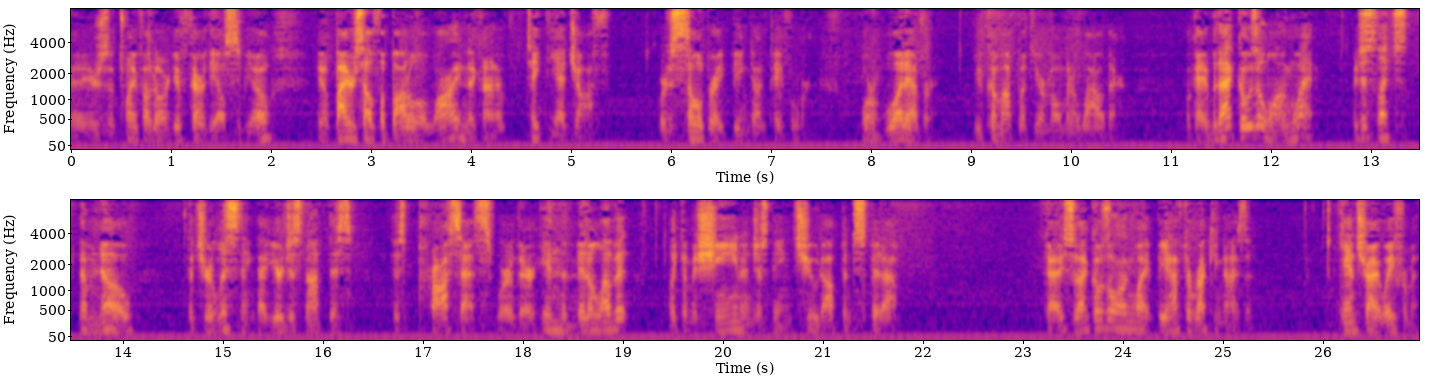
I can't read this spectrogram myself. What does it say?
Uh, here's a $25 gift card at the LCBO. You know, buy yourself a bottle of wine to kind of take the edge off or to celebrate being done paperwork or whatever. You come up with your moment of wow there. Okay, but that goes a long way. It just lets them know that you're listening, that you're just not this this process where they're in the middle of it like a machine and just being chewed up and spit out. Okay, so that goes a long way, but you have to recognize it. Can't shy away from it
